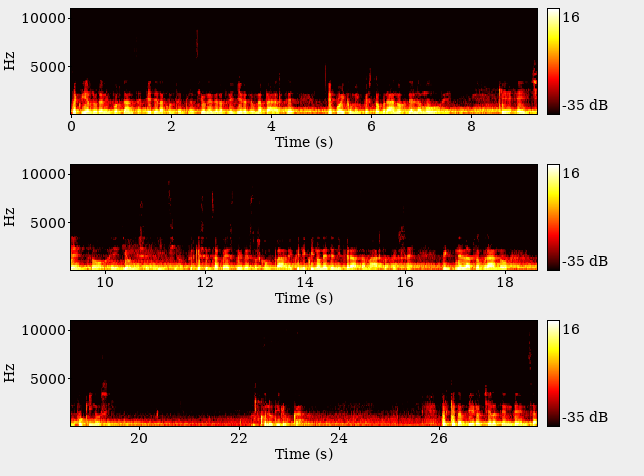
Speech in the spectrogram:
Da qui allora l'importanza è della contemplazione e della preghiera da una parte e poi come in questo brano dell'amore che è il centro eh, di ogni servizio, perché senza questo il resto scompare. Quindi qui non è denigrata Marta per sé, qui, nell'altro brano un pochino sì quello di Luca. Perché davvero c'è la tendenza,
